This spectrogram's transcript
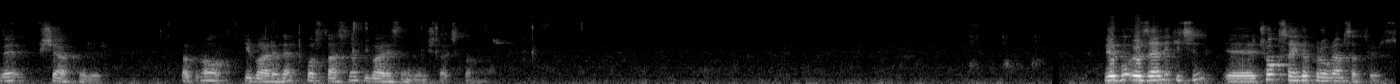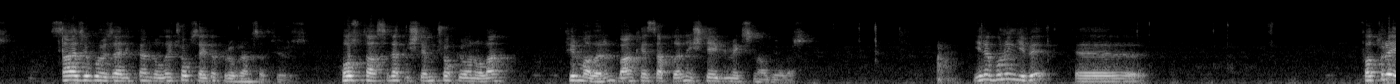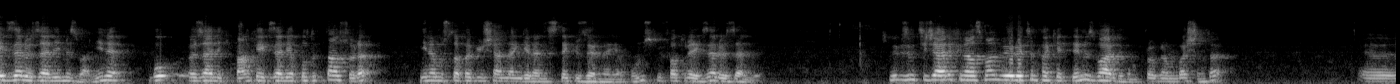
Ve fişe aktarıyorum. Bakın o ibareler post tahsilat ibaresine dönüştü açıklamalar. Ve bu özellik için e, çok sayıda program satıyoruz. Sadece bu özellikten dolayı çok sayıda program satıyoruz. Post tahsilat işlemi çok yoğun olan firmaların banka hesaplarını işleyebilmek için alıyorlar. Yine bunun gibi e, fatura Excel özelliğimiz var. Yine bu özellik banka Excel yapıldıktan sonra yine Mustafa Gülşen'den gelen istek üzerine yapılmış bir fatura Excel özelliği. Şimdi bizim ticari finansman ve üretim paketlerimiz var dedim programın başında. E,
